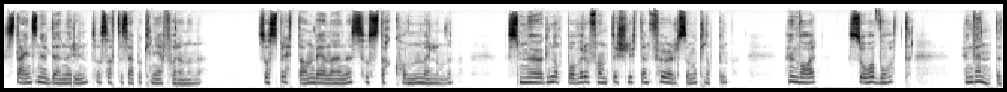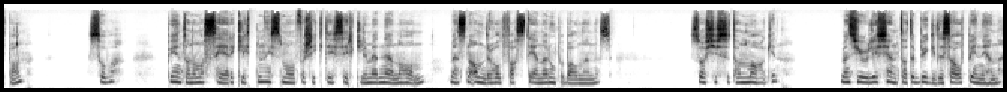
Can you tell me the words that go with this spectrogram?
Stein snudde henne rundt og satte seg på kne foran henne. Så spredte han bena hennes og stakk hånden mellom dem, smøg den oppover og fant til slutt den følsomme knoppen. Hun var så våt hun ventet på ham. Så begynte han å massere klitten i små, forsiktige sirkler med den ene hånden, mens den andre holdt fast i en av rumpeballene hennes. Så kysset han magen, mens Julie kjente at det bygde seg opp inni henne,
